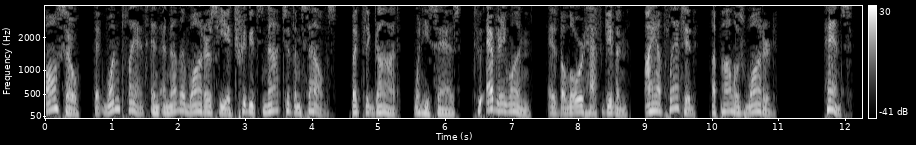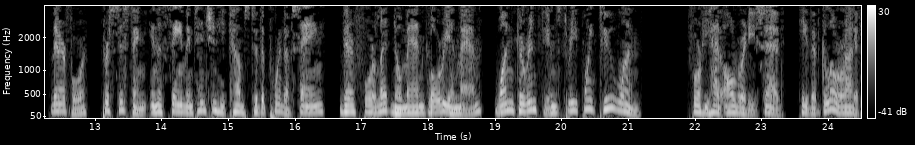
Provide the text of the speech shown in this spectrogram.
also, that one plants and another waters he attributes not to themselves, but to God, when he says, To every one, as the Lord hath given, I have planted, Apollos watered. Hence, therefore, persisting in the same intention he comes to the point of saying, Therefore let no man glory in man, 1 Corinthians 3.21. For he had already said, He that glorieth,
